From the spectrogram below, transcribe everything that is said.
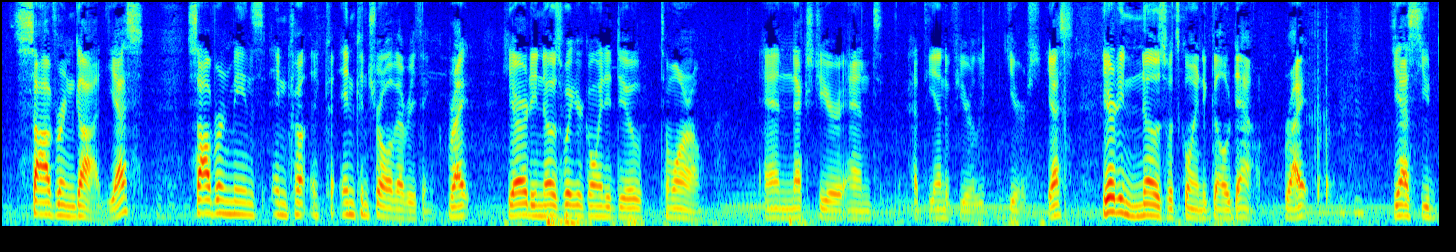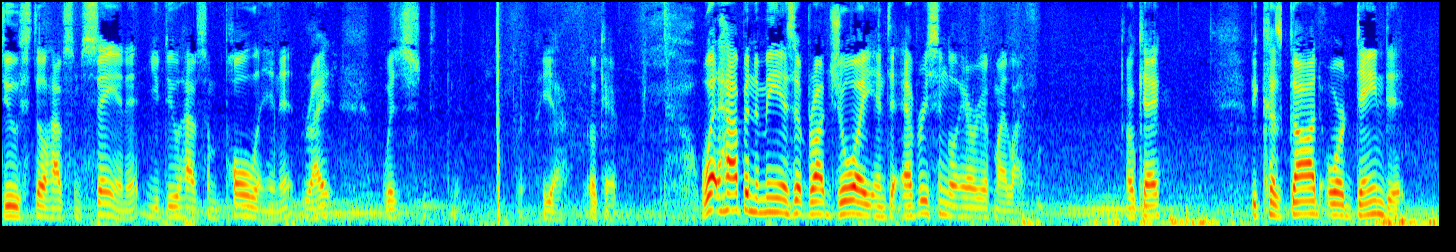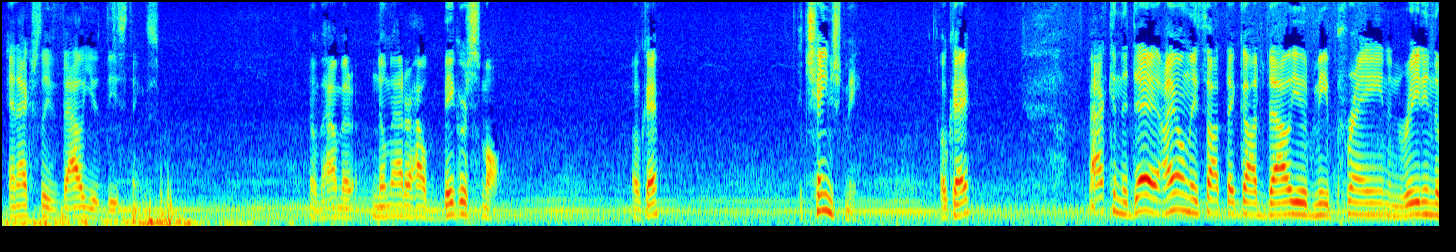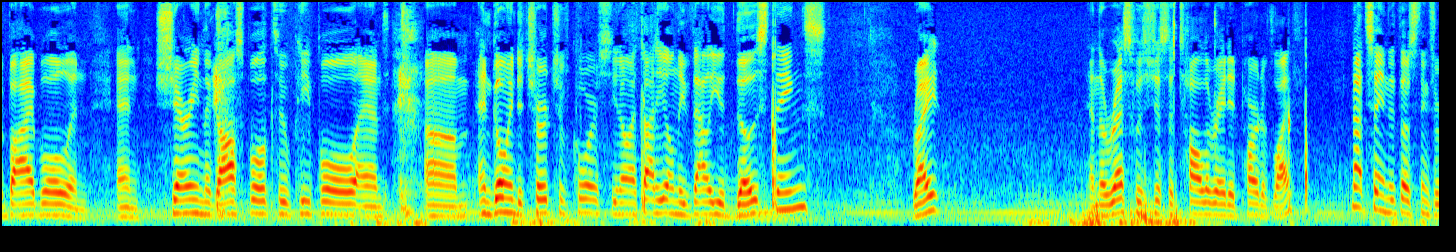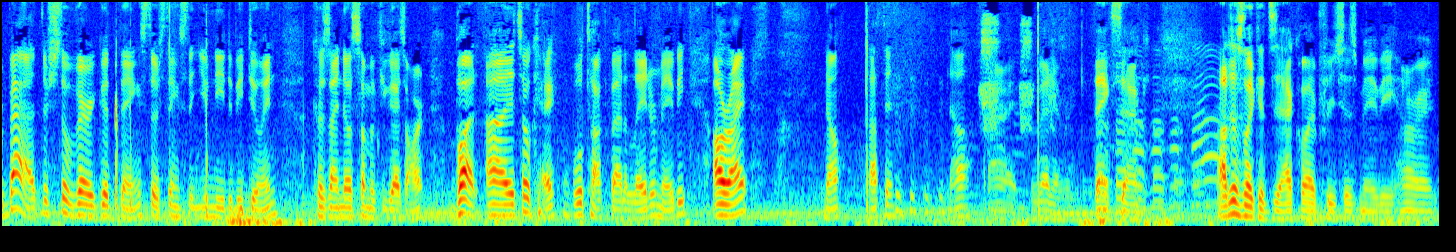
Sovereign God. Yes? Sovereign means in, in control of everything, right? He already knows what you're going to do tomorrow and next year and at the end of your years. Yes? He already knows what's going to go down, right? Yes, you do still have some say in it. You do have some pull in it, right? Which, yeah, okay. What happened to me is it brought joy into every single area of my life, okay? Because God ordained it and actually valued these things no matter, no matter how big or small. Okay? It changed me. Okay? Back in the day, I only thought that God valued me praying and reading the Bible and, and sharing the gospel to people and, um, and going to church, of course. You know, I thought He only valued those things, right? And the rest was just a tolerated part of life. Not saying that those things are bad. They're still very good things. There's things that you need to be doing because I know some of you guys aren't. But uh, it's okay. We'll talk about it later, maybe. All right. No? Nothing? No? All right, whatever. Thanks, Zach. I'll just look at Zach while I preach this, maybe. All right.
